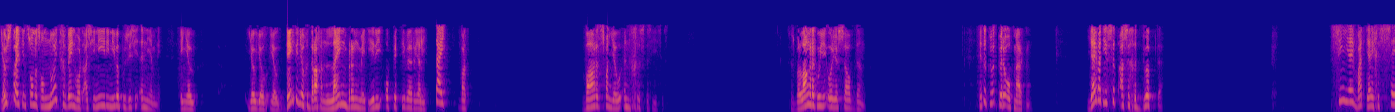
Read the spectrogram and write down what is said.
Jou stryd teen sonde sal nooit gewen word as jy nie hierdie nuwe posisie inneem nie en jou jou jou jou denke en jou gedrag in lyn bring met hierdie objektiewe realiteit wat waar is van jou in Christus Jesus. Dit is belangrik hoe jy oor jouself dink. Net 'n tweede opmerking. Jy wat hier sit as 'n gedoopte. sien jy wat jy gesê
